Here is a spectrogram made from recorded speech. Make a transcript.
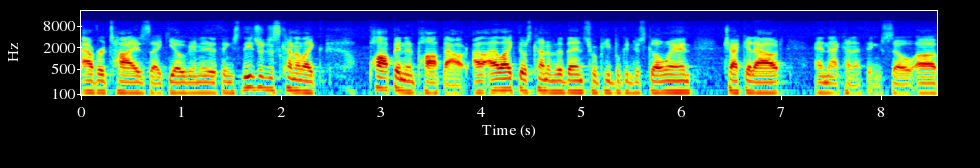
advertise like yoga and other things. These are just kind of like pop in and pop out. I, I like those kind of events where people can just go in, check it out, and that kind of thing. So uh,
